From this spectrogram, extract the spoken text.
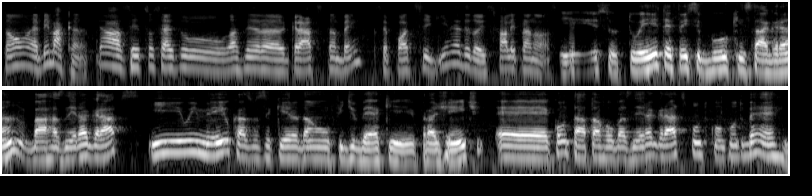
Então é bem bacana. Tem as redes sociais do Asneira Grátis também, que você pode seguir, né, D2? Fala aí pra nós. Isso, Twitter, Facebook, Instagram, barra Asneira Grátis. E o e-mail, caso você queira dar um feedback pra gente, é contato arroba asneiragratis.com.br.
